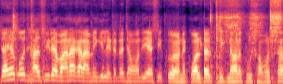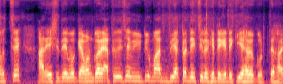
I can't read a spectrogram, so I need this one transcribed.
যাই হোক ও ঝালসুইটা বানাক আর আমি কি লেটারটা জমা দিয়ে আসি কো- মানে কলটা ঠিক না হলে খুব সমস্যা হচ্ছে। আর এসে দেখব কেমন করে এত দিয়েছে আমি ইউটিউব মাছ দুই একটা দেখছিল খেটে খেটে কীভাবে করতে হয়।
